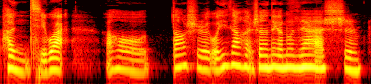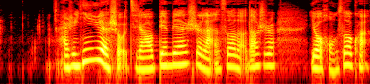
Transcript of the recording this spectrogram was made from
很奇怪。然后当时我印象很深的那个诺基亚是还是音乐手机，然后边边是蓝色的，当时有红色款。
